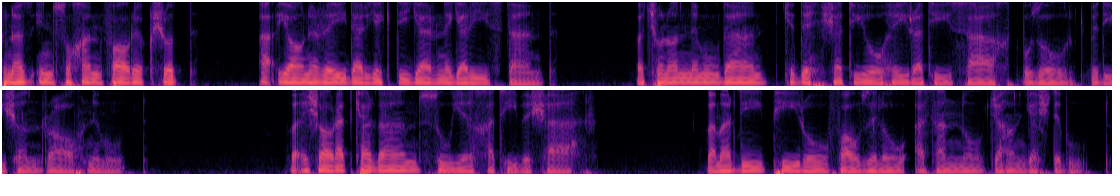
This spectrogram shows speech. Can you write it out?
چون ازین سخن فارغ شد اعیان ری در یکدیگر نگریستند و چنان نمودند که دهشتی و حیرتی سخت بزرگ بدیشان راه نمود و اشارت کردند سوی خطیب شهر و مردی پیر و فاضل و اسن و جهان گشته بود.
